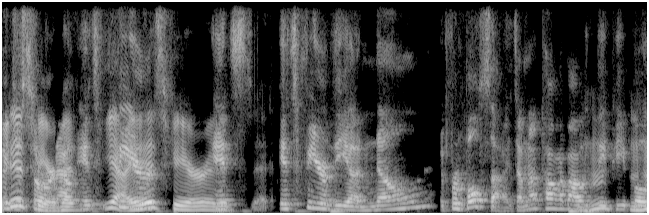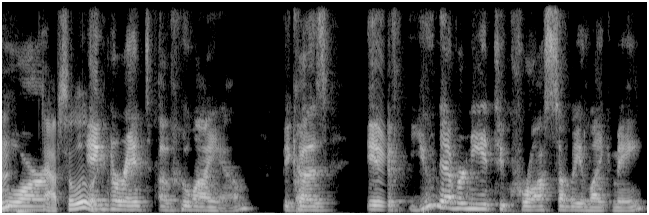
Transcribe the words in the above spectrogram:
It is fear, it but it's yeah, fear. it is fear. It's, it's, it's fear of the unknown for both sides. I'm not talking about mm-hmm, the people mm-hmm, who are absolutely ignorant of who I am, because right. if you never need to cross somebody like me,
